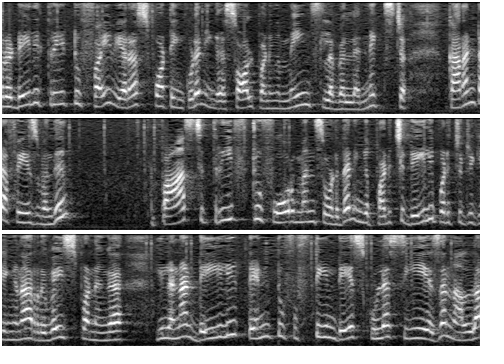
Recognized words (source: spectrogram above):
ஒரு daily three to five error spotting கூட நீங்கள் சால்வ் பண்ணுங்கள் மெயின்ஸ் லெவலில் நெக்ஸ்ட் கரண்ட் அஃபேர்ஸ் வந்து பாஸ்ட் த்ரீ டு ஃபோர் மந்த்ஸோட தான் நீங்கள் படித்து டெய்லி படிச்சுட்ருக்கீங்கன்னா ரிவைஸ் பண்ணுங்கள் இல்லைனா டெய்லி டென் டு ஃபிஃப்டீன் டேஸ்க்குள்ளே சிஏஸை நல்லா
